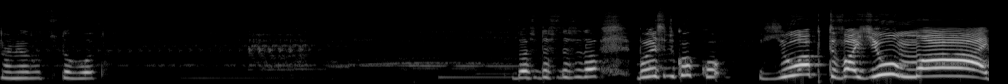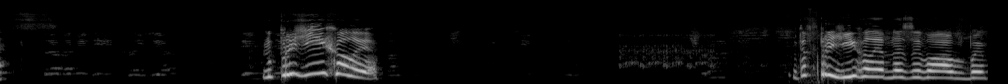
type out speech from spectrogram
Нам надо вот сюда вот. Сюда, сюда, сюда, сюда. Быстренько. ко- Ёб твою мать! Ну приїхали! Ну, Тут приїхали, я б називав би.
